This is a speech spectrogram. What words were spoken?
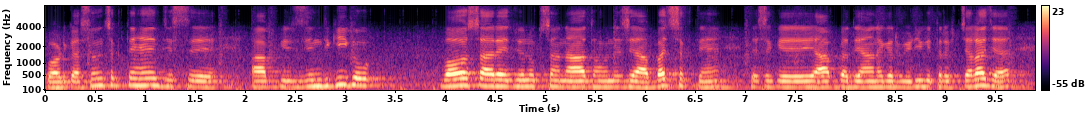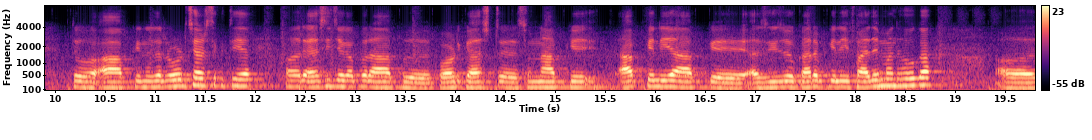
پوڈ کاسٹ سن سکتے ہیں، جس سے آپ کی زندگی کو بہت سارے جو نقصانات ہونے سے آپ بچ سکتے ہیں۔ جیسے کہ آپ کا دھیان اگر ویڈیو کی طرف چلا جائے، تو آپ کی نظر روڈ سے ہٹ سکتی ہے۔ اور ایسی جگہ پر آپ پوڈ کاسٹ سننا آپ کے آپ کے لیے، آپ کے عزیز و قارب کے لیے فائدہ مند ہوگا۔ اور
